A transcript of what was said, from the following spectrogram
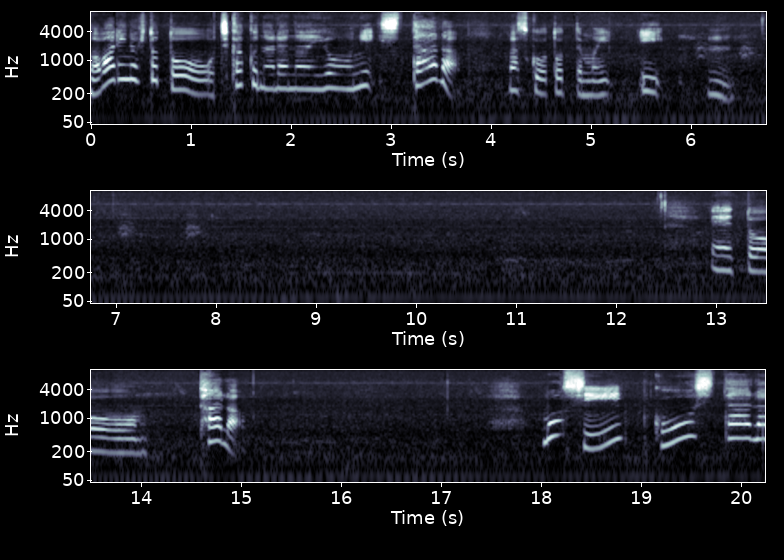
周りの人と近くならないようにしたらマスクを取ってもいい、うん、えっ、ー、とたら。もしこうしたら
